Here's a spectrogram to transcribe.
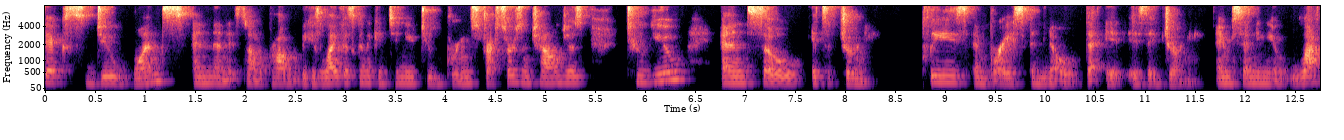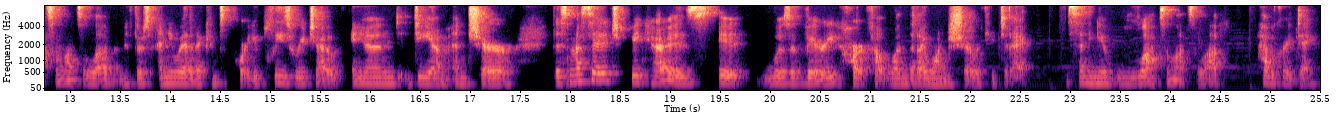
fix, do once, and then it's not a problem because life is going to continue to bring stressors and challenges to you. And so it's a journey. Please embrace and know that it is a journey. I'm sending you lots and lots of love. And if there's any way that I can support you, please reach out and DM and share this message because it was a very heartfelt one that I wanted to share with you today I'm sending you lots and lots of love. Have a great day.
